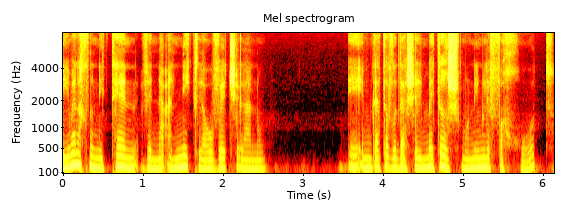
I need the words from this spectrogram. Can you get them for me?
ואם אנחנו ניתן ונעניק לעובד שלנו אה, עמדת עבודה של מטר שמונים לפחות,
